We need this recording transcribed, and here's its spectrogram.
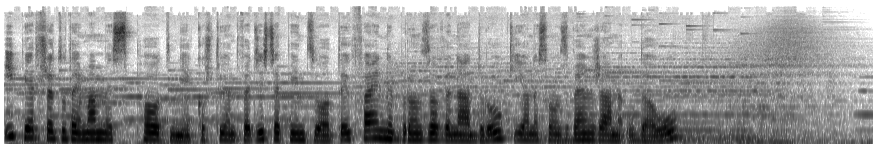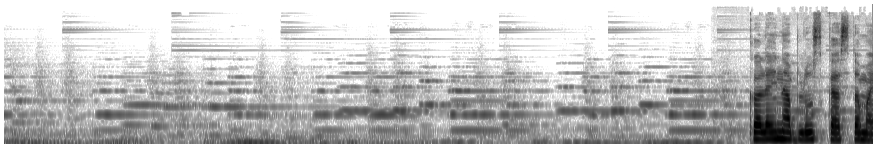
I pierwsze tutaj mamy spodnie, kosztują 25 zł. Fajny brązowy nadruk i one są zwężane u dołu. Kolejna bluzka z Toma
